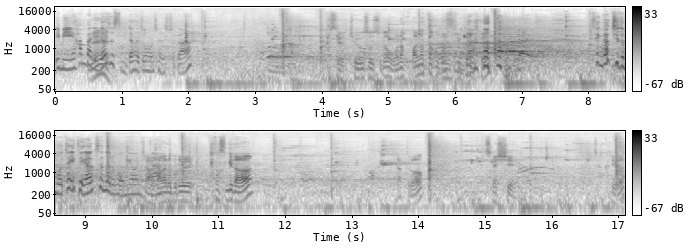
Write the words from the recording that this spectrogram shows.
이미 한 발이 네. 늦었습니다. 허종호 선수가. 글쎄요. 조영 선수가 워낙 빨랐다고. 말씀드릴까? 생각지도 못하게 대각선으로 자, 공이 오니까. 나가는 볼을 받았습니다. 드롭 스매시 자 클리어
